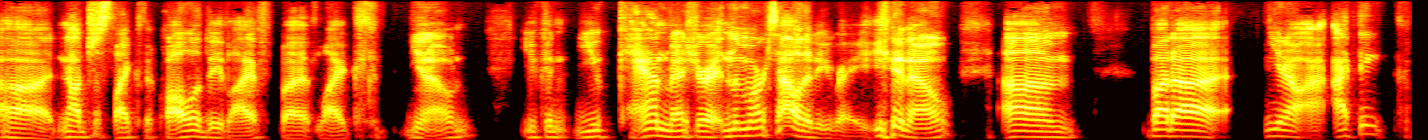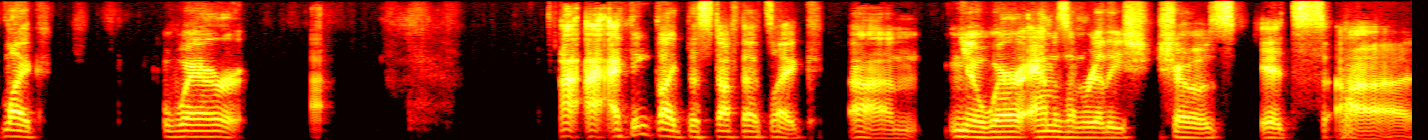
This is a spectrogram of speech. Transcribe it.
uh not just like the quality life but like you know you can you can measure it in the mortality rate you know? Um but uh you know i, I think like where uh, I, I think like the stuff that's like um you know where amazon really sh- shows its uh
